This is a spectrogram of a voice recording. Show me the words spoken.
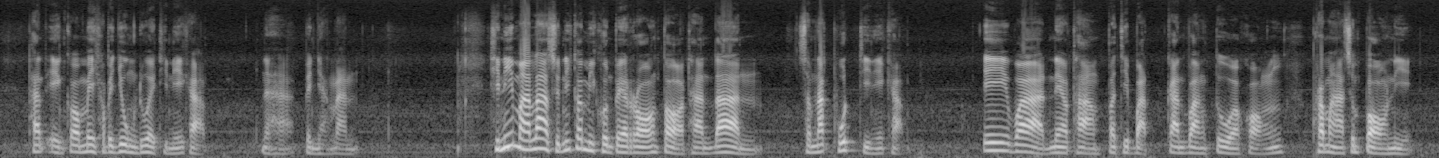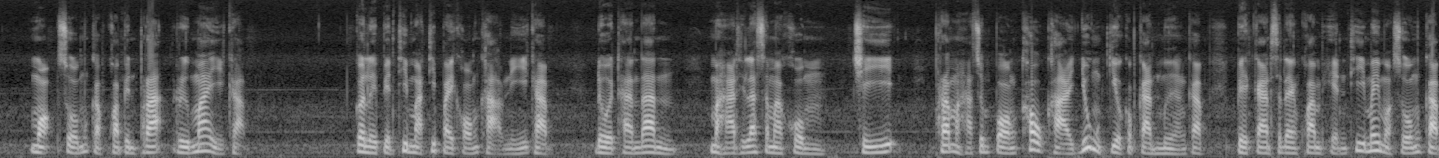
ๆ ท่านเองก็ไม่เข้าไปยุ่งด้วยทีนี้ครับนะฮะเป็นอย่างนั้น ทีนี้มาล่าสุดนี้ก็มีคนไปร้องต่อทางด้านสำนักพุทธทีนี้ครับ เอว่าแนวทางปฏิบัติการวางตัวของพระมหาสมปองนี่เหมาะสมกับความเป็นพระหรือไม่ครับ ก็เลยเป็นที่มาที่ไปของข่าวนี้ครับ โดยทางด้านมหาธิรสมาคม ชี้ พระมหาสมปองเข้าข่ายยุ่งเกี่ยวกับการเมืองครับ เป็นการแสดงความเห็นที่ไม่เหมาะสมกับ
